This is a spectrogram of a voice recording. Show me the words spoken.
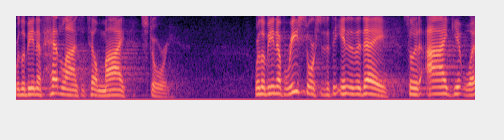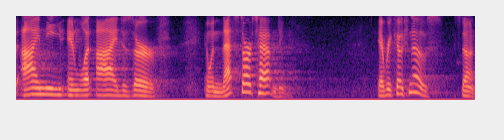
Will there be enough headlines to tell my story? Will there be enough resources at the end of the day so that I get what I need and what I deserve? And when that starts happening, every coach knows it's done.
